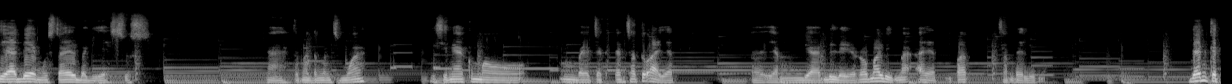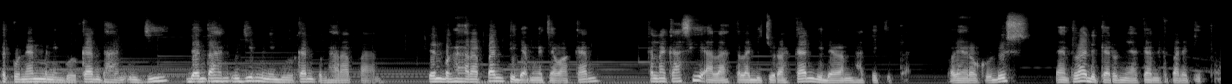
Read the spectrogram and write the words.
tiada yang mustahil bagi Yesus. Nah, teman-teman semua, di sini aku mau membacakan satu ayat uh, yang diambil dari Roma 5 ayat 4 sampai 5. Dan ketekunan menimbulkan tahan uji dan tahan uji menimbulkan pengharapan. Dan pengharapan tidak mengecewakan karena kasih Allah telah dicurahkan di dalam hati kita oleh Roh Kudus yang telah dikaruniakan kepada kita.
